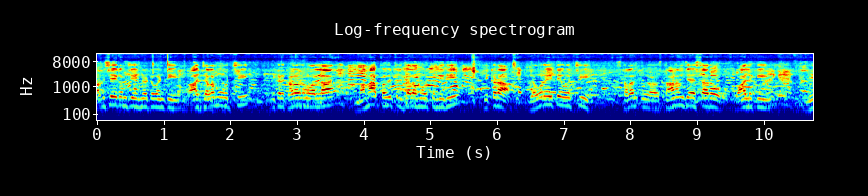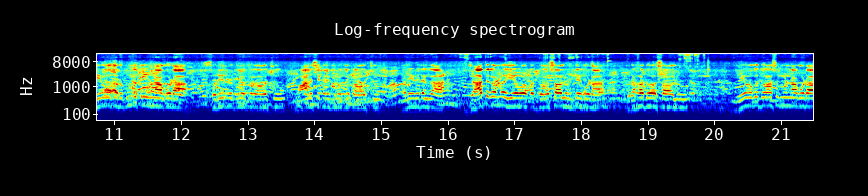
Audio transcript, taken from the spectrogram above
అభిషేకం చేసినటువంటి ఆ జలము వచ్చి ఇక్కడ కలవడం వల్ల మహాపవిత్ర జలం అవుతుంది ఇది. ఇక్కడ ఎవరైతే వచ్చి స్థలం స్నానం చేస్తారో. వాళ్ళకి ఏ ఒక రుగ్మతులు ఉన్నా కూడా శరీర రుగ్మతులు కావచ్చు మానసిక రుగ్మతులు కావచ్చు అదేవిధంగా జాతకంలో ఏ ఒక దోషాలు ఉంటే కూడా గ్రహ దోషాలు ఏ ఒక దోషం ఉన్నా కూడా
